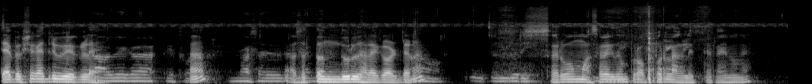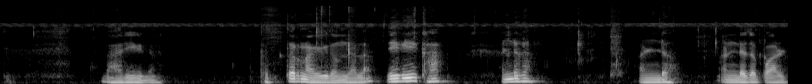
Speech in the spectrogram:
त्यापेक्षा काहीतरी वेगळं आहे. वेगळा लागते हा? मसाले असं तंदूर झाला का वाटतं ना? तंदुरी. सर्व मसाले एकदम प्रॉपर लागलेत त्याला हे बघा. भारी एकदम. खतरनाक एकदम झाला. एक एक खा. अंड खा. अंड. अंड्याचा पार्ट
